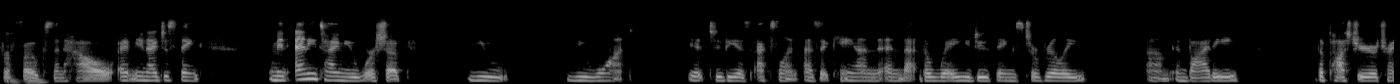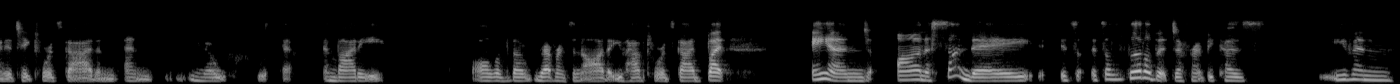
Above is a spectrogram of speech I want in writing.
for Mhm. folks and how i mean i just think i mean anytime you worship you you want it to be as excellent as it can and that the way you do things to really um, embody the posture you're trying to take towards god and and you know embody all of the reverence and awe that you have towards god but and on a sunday it's it's a little bit different because even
